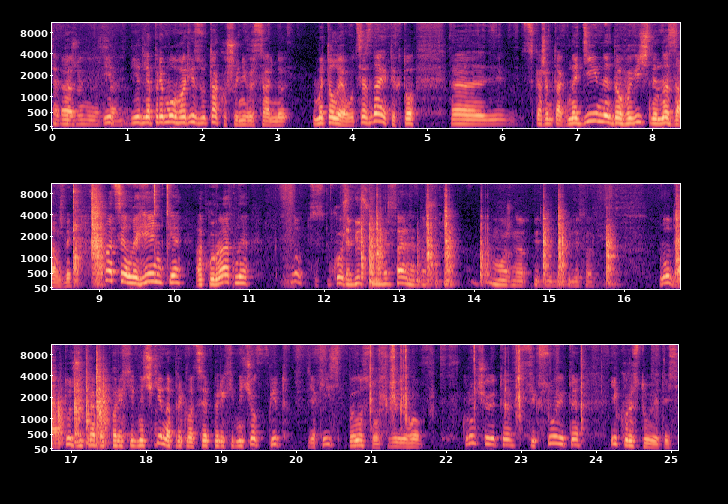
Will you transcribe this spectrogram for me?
Це е, теж і, універсально. і для прямого різу також універсально. Металеву. Це знаєте, хто, е, скажімо так, надійне, довговічне назавжди. А це легеньке, акуратне. Ну, це, кож... Це більш універсальне, тому що тут можна під любий пилісос. ну да. Тут же треба перехіднички, наприклад, це перехідничок під якийсь пилосос. Ви його вкручуєте, фіксуєте і користуєтесь.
